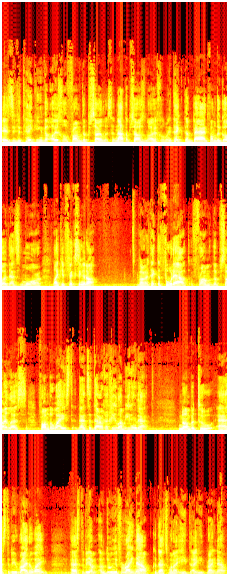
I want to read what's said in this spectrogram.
is if you're taking the oichel from the psilis, and not the psilis and the oichel. When you take the bad from the good, that's more like you're fixing it up. But when I take the food out from the psilis, from the waste, that's a derech achila, I'm eating that. Number two, it has to be right away. It has to be, I'm, I'm doing it for right now, because that's when I eat. I eat right now.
